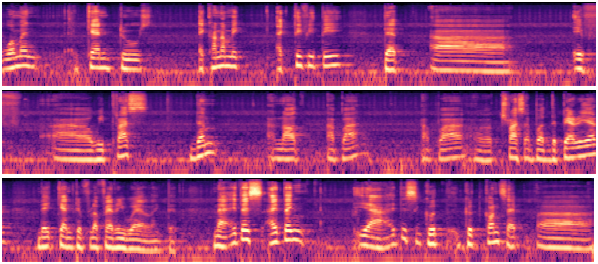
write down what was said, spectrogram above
women can do economic activity that uh, if uh, we trust them uh, not apa apa uh, trust about the barrier they can develop very well like that. Now it is i think yeah it is a good good concept uh,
